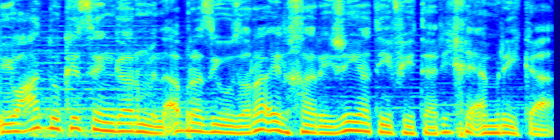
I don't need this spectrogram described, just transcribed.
يعد كيسنجر من أبرز وزراء الخارجية في تاريخ أمريكا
